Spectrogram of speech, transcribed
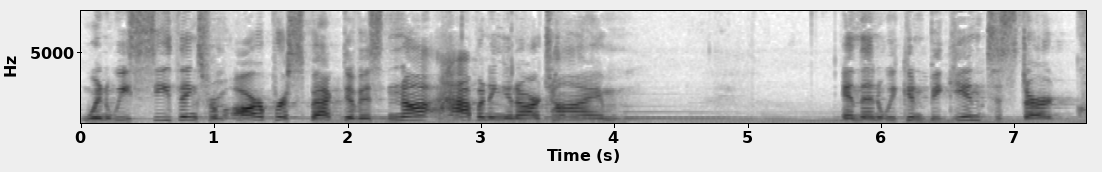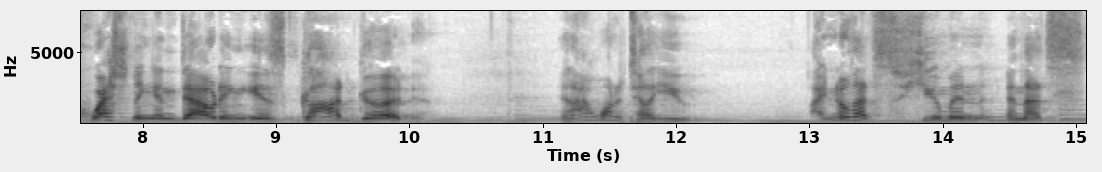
when we see things from our perspective, it's not happening in our time. And then we can begin to start questioning and doubting is God good? And I want to tell you, I know that's human and that's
